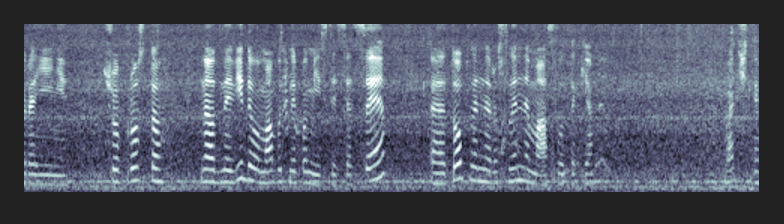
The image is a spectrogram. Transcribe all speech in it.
Україні, що просто на одне відео, мабуть, не поміститься. Це е, топлене рослинне масло таке. Бачите?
